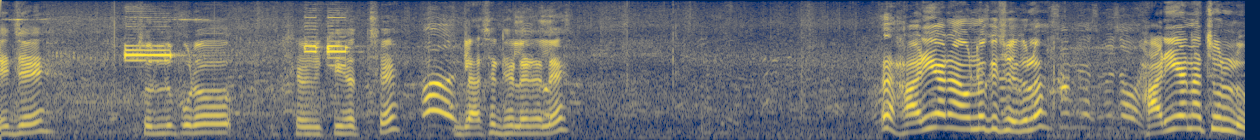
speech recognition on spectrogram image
এই যে চুল্লু পুরো সে বিক্রি হচ্ছে। গ্লাসে ঢেলে ঢেলে। হারিয়া না অন্য কিছু এগুলো? হারিয়া না চুল্লু।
